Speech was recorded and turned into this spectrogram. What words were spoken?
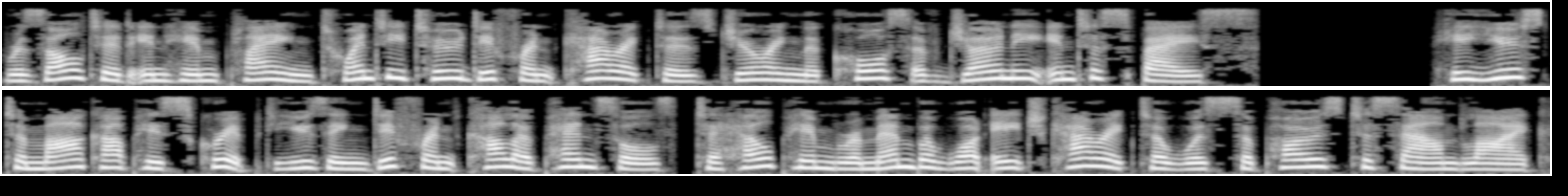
resulted in him playing 22 different characters during the course of Journey into Space. He used to mark up his script using different color pencils, to help him remember what each character was supposed to sound like.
